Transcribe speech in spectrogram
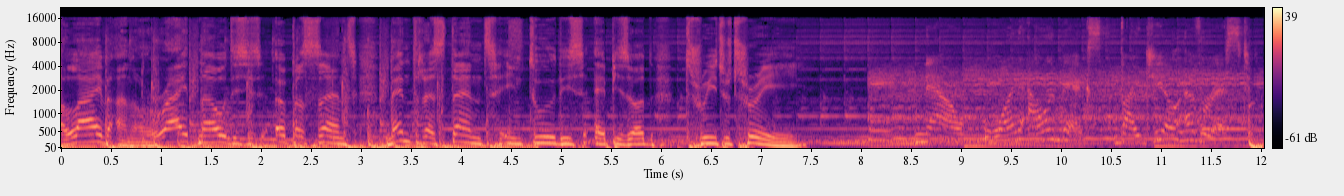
Alive, and right now, this is a percent Mentres Tent into this episode 3 to 3. Now, one hour mix by Gil Everest.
